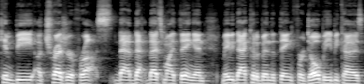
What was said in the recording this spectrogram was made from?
can be a treasure for us. That, that That's my thing. And maybe that could have been the thing for Doby because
